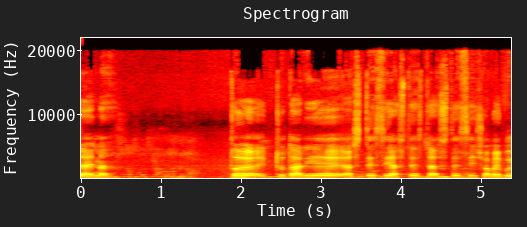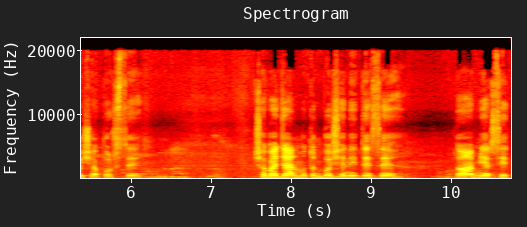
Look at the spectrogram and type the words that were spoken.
যায় না। তো একটু দাঁড়িয়ে আসতেছি, আস্তে আস্তে, আসতেছি, সবাই বৈশা পড়ছে। সবাই যার মতন বসে নিতেছে, তো আমি আর সিট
